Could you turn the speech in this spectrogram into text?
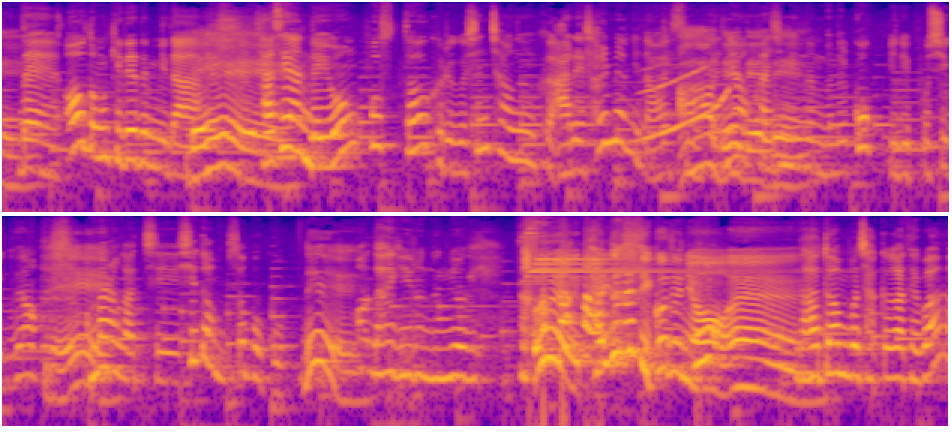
네. 네. 어, 너무 기대됩니다. 네. 자세한 내용, 포스터, 그리고 신청은 그 아래 설명이 나와 있으니까요. 아. 관심 있는 분들 꼭 미리 보시고요. 네. 엄마랑 같이 시도 한번 써보고, 네. 어, 나에게 이런 능력이, 네, 발견할 수 있거든요. 네. 나도 한번 작가가 돼봐?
